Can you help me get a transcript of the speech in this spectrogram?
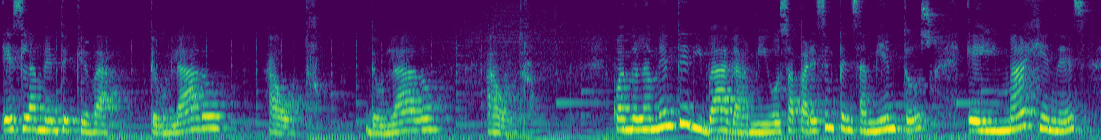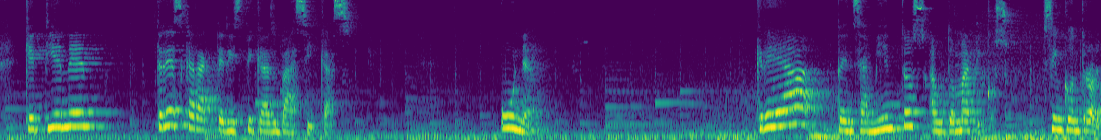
es la mente que va de un lado a otro, de un lado a otro. Cuando la mente divaga, amigos, aparecen pensamientos e imágenes que tienen tres características básicas. Una, crea pensamientos automáticos, sin control.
